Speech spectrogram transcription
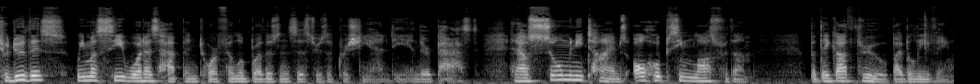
To do this, we must see what has happened to our fellow brothers and sisters of Christianity in their past, and how so many times all hope seemed lost for them, but they got through by believing.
